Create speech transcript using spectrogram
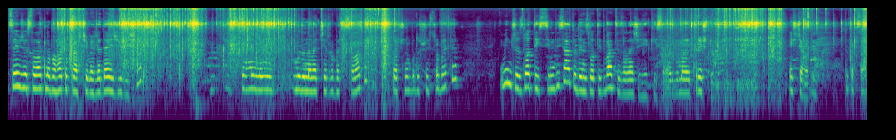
Цей вже салат набагато краще виглядає живіше. Тому мені буду на вечір робити салатик. Точно буду щось робити. І він вже злотий 70, один злотий 20, залежить який салат, бо маю три штуки. І ще один. Це так само.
